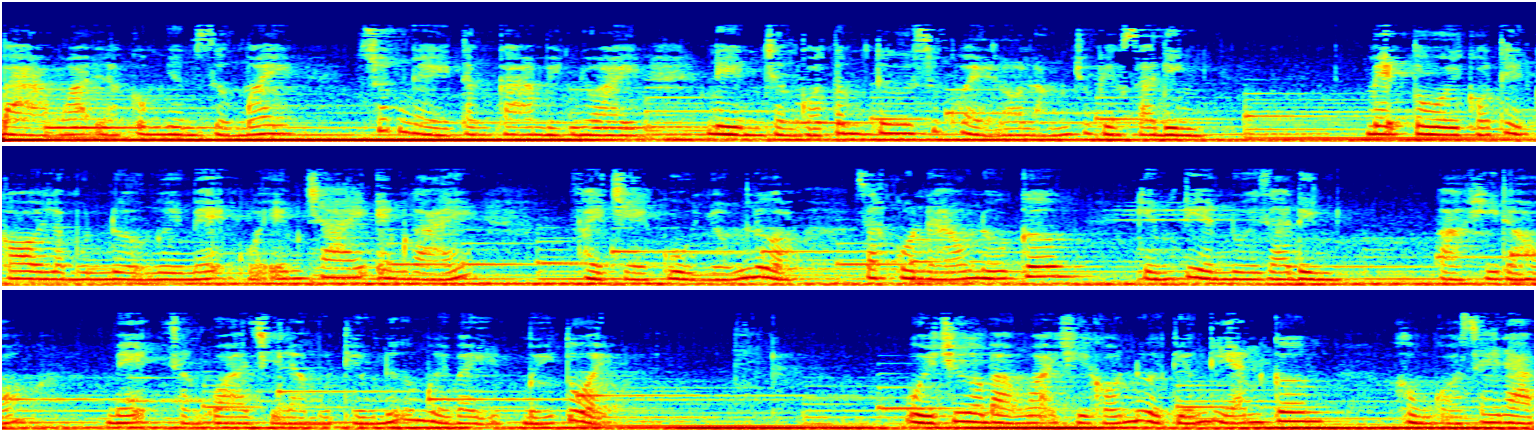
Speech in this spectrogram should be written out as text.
Bà ngoại là công nhân sửa may, Suốt ngày tăng ca mệt nhoài Nên chẳng có tâm tư, sức khỏe lo lắng cho việc gia đình. Mẹ tôi có thể coi là một nửa người mẹ của em trai, em gái. Phải chè củi nhóm lửa, Giặt quần áo, nấu cơm, Kiếm tiền nuôi gia đình. Và khi đó, mẹ chẳng qua chỉ là một thiếu nữ 17 mấy tuổi. Buổi trưa bà ngoại chỉ có nửa tiếng để ăn cơm, Không có xe đạp,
